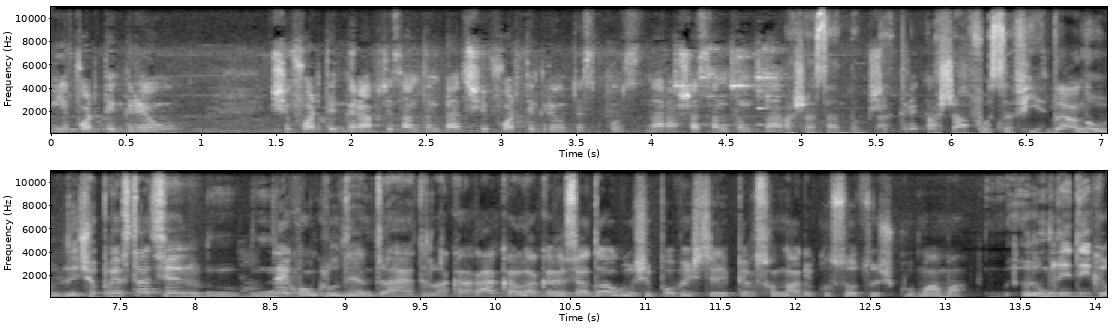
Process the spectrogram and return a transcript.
e, e foarte greu și foarte grav ce s-a întâmplat și e foarte greu de spus, dar așa s-a întâmplat. Așa s-a întâmplat. Așa a fost să fie. Da, nu, deci o prestație neconcludentă aia de la Caraca, la care se adaugă și poveștile personale cu soțul și cu mama, îmi ridică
